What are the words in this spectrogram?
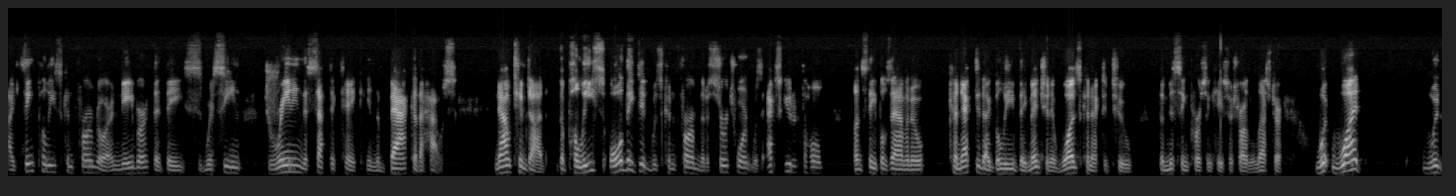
I think police confirmed, or a neighbor, that they were seen draining the septic tank in the back of the house. Now, Tim Dodd, the police, all they did was confirm that a search warrant was executed at the home on Staples Avenue connected, I believe they mentioned it was connected to the missing person case of Charlotte Lester. What what would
